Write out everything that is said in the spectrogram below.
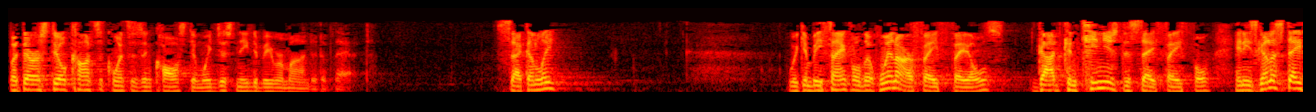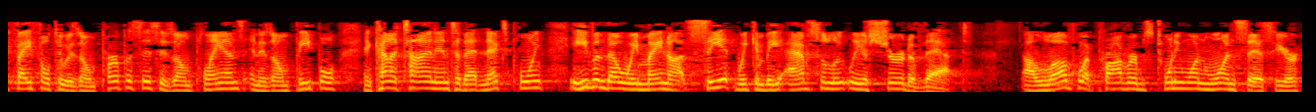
But there are still consequences and cost, and we just need to be reminded of that. Secondly, we can be thankful that when our faith fails, God continues to stay faithful, and He's going to stay faithful to His own purposes, His own plans, and His own people. And kind of tying into that next point, even though we may not see it, we can be absolutely assured of that. I love what Proverbs 21:1 says here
